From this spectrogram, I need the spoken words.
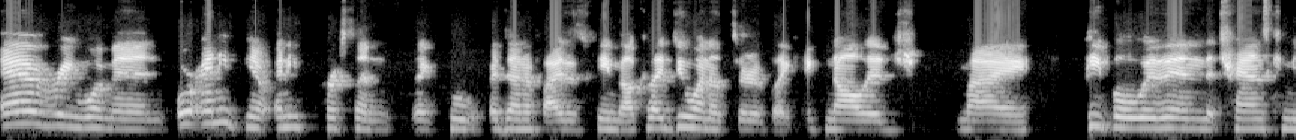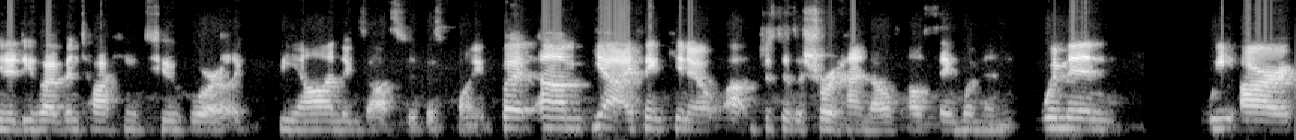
Every woman or any you know any person like who identifies as female, because I do want to sort of like acknowledge my people within the trans community who I've been talking to who are like beyond exhausted at this point. But um, yeah, I think you know uh, just as a shorthand, I'll, I'll say women women we are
